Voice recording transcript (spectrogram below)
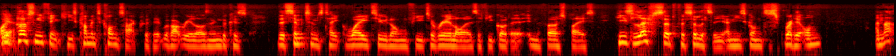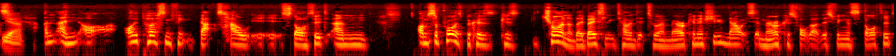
i Yeah. personally think he's come into contact with it without realizing because the symptoms take way too long for you to realize if you got it in the first place he's left said facility and he's gone to spread it on and that's Yeah, and and I, I personally think that's how it, it started. And i'm surprised because because china they basically turned it to an american issue. Now it's america's fault that this thing has started.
